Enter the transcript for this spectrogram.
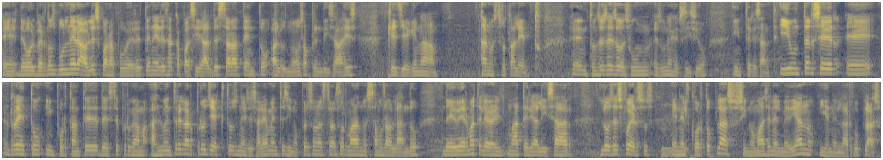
eh, de volvernos vulnerables para poder tener esa capacidad de estar atento a los nuevos aprendizajes que lleguen a, a nuestro talento. Entonces eso es un, es un ejercicio interesante. Y un tercer eh, reto importante de este programa, al no entregar proyectos necesariamente, sino personas transformadas, no estamos hablando de ver materializar los esfuerzos mm. en el corto plazo, sino más en el mediano y en el largo plazo.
